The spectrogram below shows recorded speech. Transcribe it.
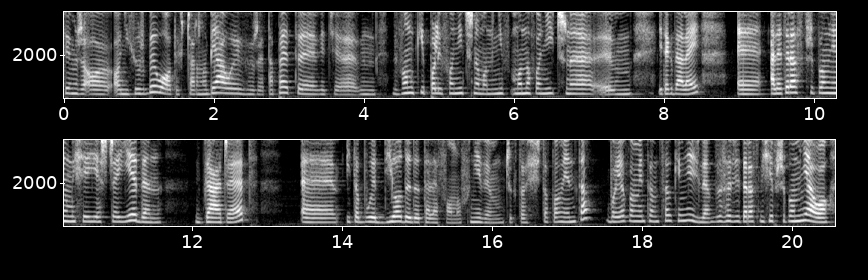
wiem, że o, o, nich już było, o tych czarno-białych, że tapety, wiecie, yy, dzwonki polifoniczne, monofoniczne i tak dalej. E, ale teraz przypomniał mi się jeszcze jeden gadżet, i to były diody do telefonów. Nie wiem, czy ktoś to pamięta, bo ja pamiętam całkiem nieźle. W zasadzie teraz mi się przypomniało,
